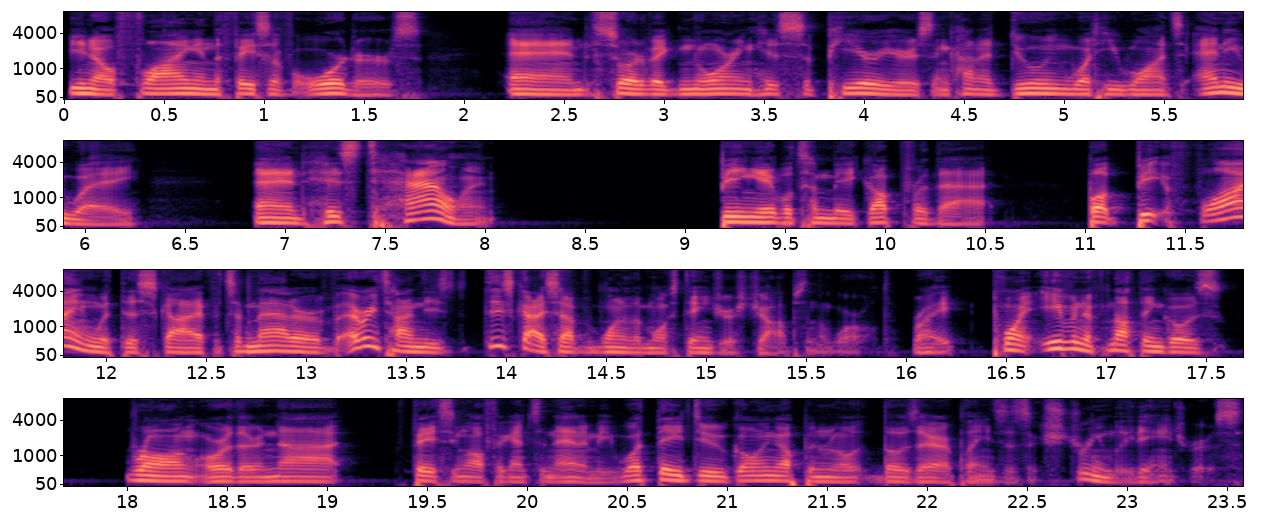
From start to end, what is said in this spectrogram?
you know, flying in the face of orders and sort of ignoring his superiors and kind of doing what he wants anyway, and his talent being able to make up for that. But be, flying with this guy, if it's a matter of every time these these guys have one of the most dangerous jobs in the world, right? Point even if nothing goes wrong or they're not facing off against an enemy, what they do going up in those airplanes is extremely dangerous.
